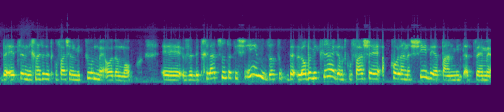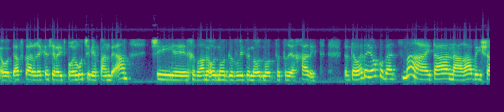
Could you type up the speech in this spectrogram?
בעצם נכנסת לתקופה של מיתון מאוד עמוק. אה, ובתחילת שנות התשעים, זאת לא במקרה גם תקופה שהקול הנשי ביפן מתעצם מאוד, דווקא על רקע של ההתפוררות של יפן בעם, שהיא חברה מאוד מאוד גברית ומאוד מאוד פטריארכלית. טוואדה יוקו בעצמה הייתה נערה ואישה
